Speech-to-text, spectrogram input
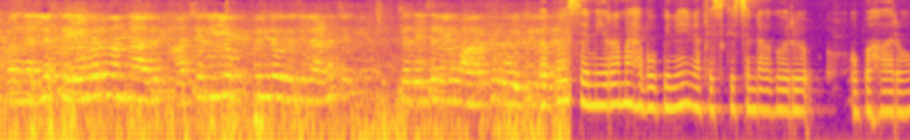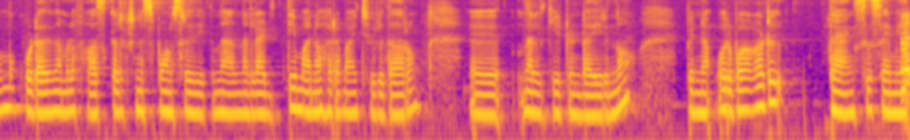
അപ്പൊ നല്ല ഫ്ലേവർ വന്നാലും ആ ചെറിയ ഉപ്പിന്റെ ഒരു ഇതിലാണ് ചെറിയ ചെറിയ മാർക്ക് പോയിട്ടുള്ളത്. അപ്പോൾ സെമീറ മെഹബൂബിന് നഫീസ് കിച്ചന്റെ വക ഒരു ഉപഹാരവും കൂടാതെ നമ്മൾ ഫാസ്റ്റ് കളക്ഷൻ സ്പോൺസർ ചെയ്തിരിക്കുന്ന നല്ല അതിമനോഹരമായ ചുരിദാറും നൽകിയിട്ടുണ്ടായിരുന്നു. പിന്നെ ഒരുപാട് താങ്ക്സ് സെമീറ.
